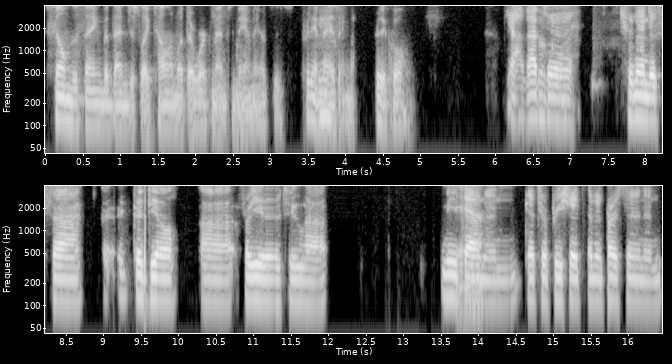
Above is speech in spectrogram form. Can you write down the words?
film the thing, but then just like tell them what their work meant to me. I mean, it's, it's pretty amazing, pretty cool. Yeah, that's So a tremendous, uh, good deal uh, for you to uh, meet Yeah. them and get to appreciate them in person. And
